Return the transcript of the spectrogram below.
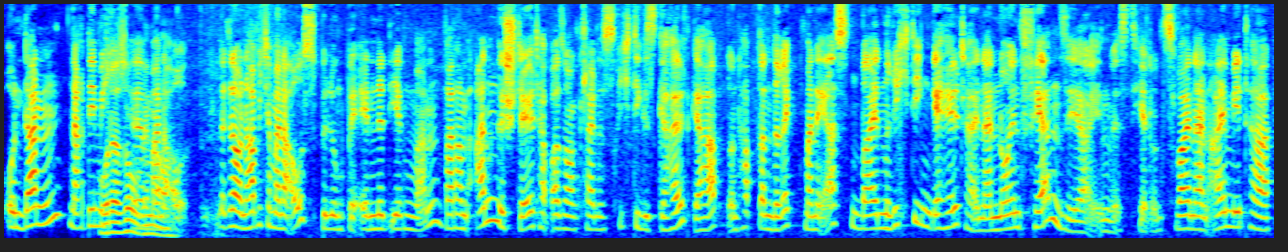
Und dann, nachdem Oder ich so, äh, meine genau. Au- na genau, dann habe ich ja meine Ausbildung beendet irgendwann, war dann angestellt, habe also ein kleines richtiges Gehalt gehabt und habe dann direkt meine ersten beiden richtigen Gehälter in einen neuen Fernseher investiert und zwar in einen 1 Meter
